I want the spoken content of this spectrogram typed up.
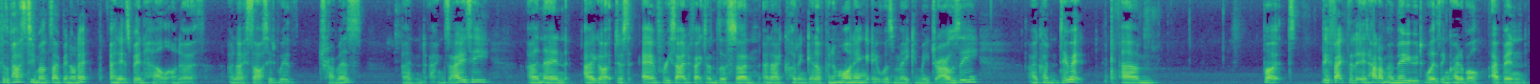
for the past two months, I've been on it, and it's been hell on earth. And I started with tremors and anxiety, and then I got just every side effect under the sun, and I couldn't get up in the morning. It was making me drowsy. I couldn't do it. Um, but the effect that it had on my mood was incredible. I've been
